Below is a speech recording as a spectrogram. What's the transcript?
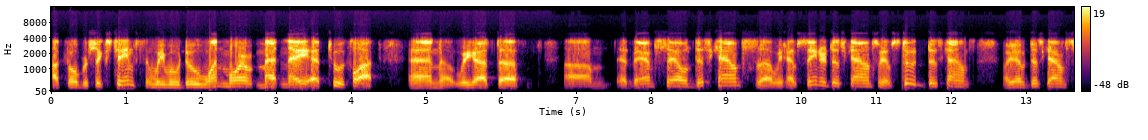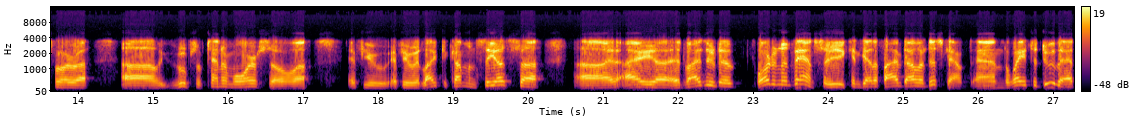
October 16th, we will do one more matinee at 2 o'clock. And uh, we got uh, um, advanced sale discounts, uh, we have senior discounts, we have student discounts, we have discounts for uh, uh, groups of 10 or more. So uh, if you if you would like to come and see us, uh, uh, I uh, advise you to order in advance so you can get a $5 discount. And the way to do that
